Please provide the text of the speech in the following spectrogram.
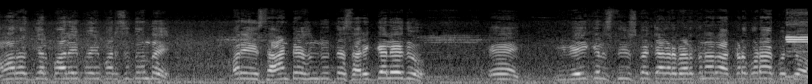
అనారోగ్యాలు పాలైపోయే పరిస్థితి ఉంది. మరి శానిటేషన్ చూస్తే సరిగ్గా లేదు. ఏ ఈ వెహికల్స్ తీసుకొచ్చి అక్కడ పెడుతున్నారు. అక్కడ కూడా కొంచెం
